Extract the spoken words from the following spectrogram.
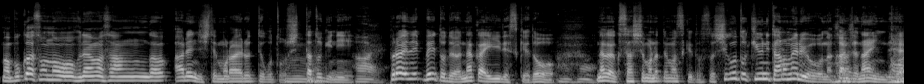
まあ、僕はその船山さんがアレンジしてもらえるってことを知った時に、うんはい。プライベートでは仲いいですけど、仲良くさせてもらってますけど仕事急に頼めるような感じじゃないんで、はい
